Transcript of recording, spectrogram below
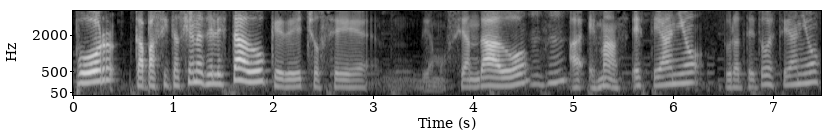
por capacitaciones del Estado, que de hecho se, digamos, se han dado. Ah, Es más, este año, durante todo este año,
